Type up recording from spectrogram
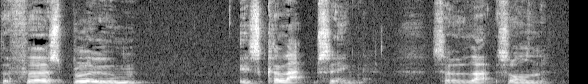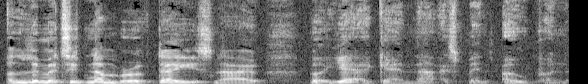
the first bloom is collapsing. So that's on a limited number of days now. But yet again, that has been open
